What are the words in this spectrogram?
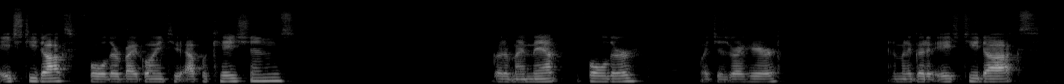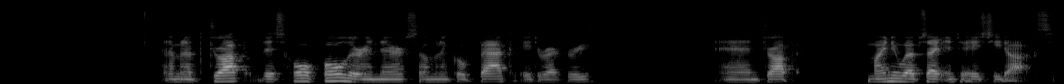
htdocs folder by going to applications. Go to my MAMP folder which is right here. And I'm going to go to htdocs and I'm going to drop this whole folder in there so I'm going to go back a directory and drop my new website into htdocs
